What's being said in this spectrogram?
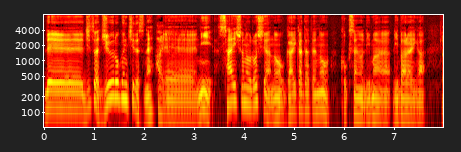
で、実は16日ですね、はい、えー、に最初のロシアの外貨建ての国債の利利払いが、え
